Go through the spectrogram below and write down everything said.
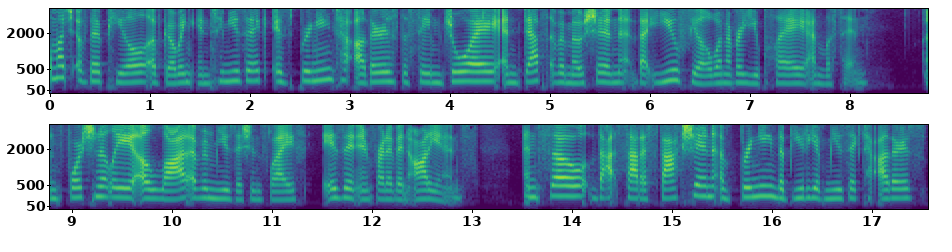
much of the appeal of going into music is bringing to others the same joy and depth of emotion that you feel whenever you play and listen. Unfortunately, a lot of a musician's life isn't in front of an audience. And so that satisfaction of bringing the beauty of music to others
